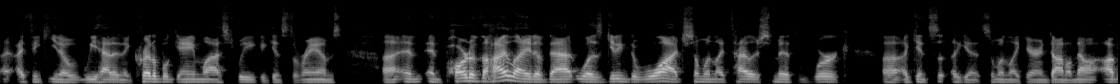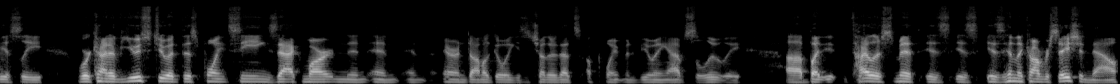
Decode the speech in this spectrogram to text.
I, I, think you know we had an incredible game last week against the Rams, uh, and and part of the highlight of that was getting to watch someone like Tyler Smith work uh, against against someone like Aaron Donald. Now, obviously, we're kind of used to at this point seeing Zack Martin and and and Aaron Donald go against each other. That's appointment viewing, absolutely. Uh, but it, Tyler Smith is is is in the conversation now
